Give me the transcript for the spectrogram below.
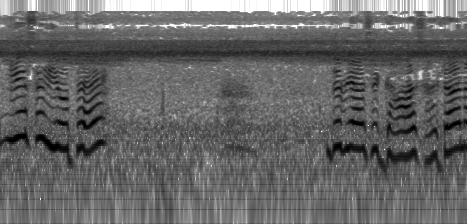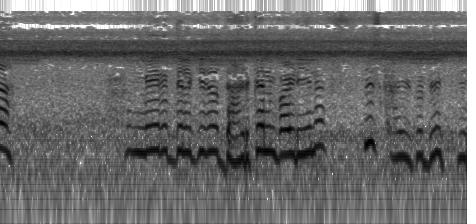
ये सही होता है। जब यहाँ से घास हटा ना मेरे दिल की जो धड़कन बढ़ी है ना, इस खाई को देख के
